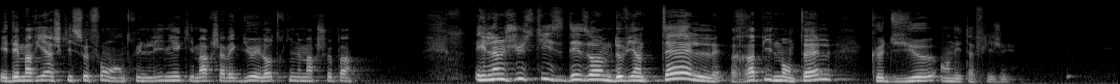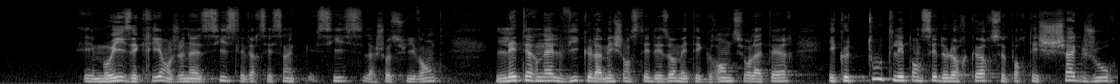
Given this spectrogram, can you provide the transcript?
et des mariages qui se font entre une lignée qui marche avec Dieu et l'autre qui ne marche pas. Et l'injustice des hommes devient telle, rapidement telle, que Dieu en est affligé. Et Moïse écrit en Genèse 6, les versets 5 6, la chose suivante L'Éternel vit que la méchanceté des hommes était grande sur la terre et que toutes les pensées de leur cœur se portaient chaque jour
